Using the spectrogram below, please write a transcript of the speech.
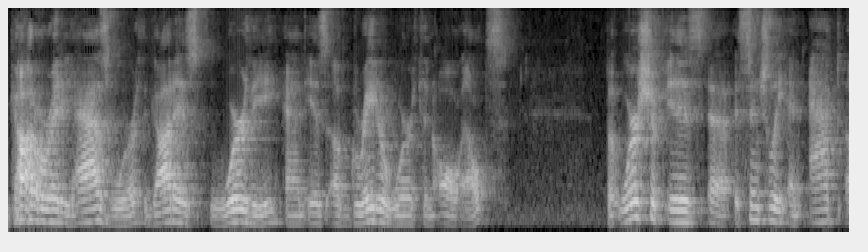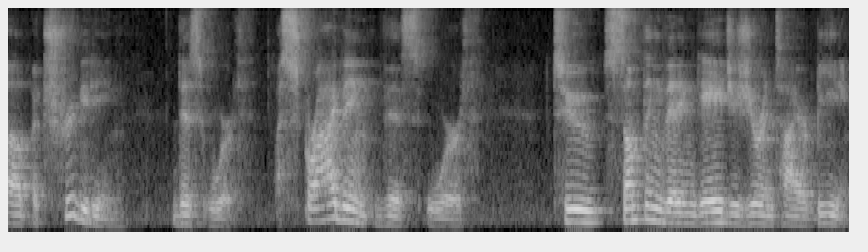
God already has worth. God is worthy and is of greater worth than all else. But worship is uh, essentially an act of attributing this worth, ascribing this worth to something that engages your entire being.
